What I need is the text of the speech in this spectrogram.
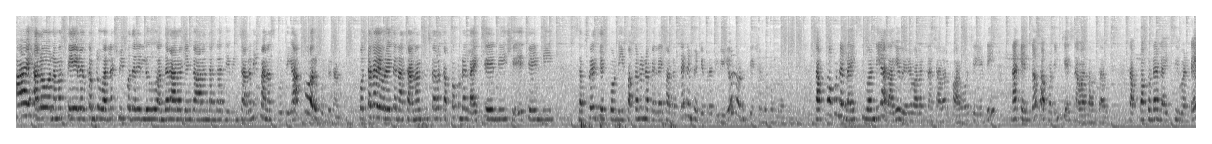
హాయ్ హలో నమస్తే. Welcome to Varalakshmi Podarillu. అందరు ఆరోగ్యంగా ఆనందంగా జీవించాలని మనస్ఫూర్తిగా కోరుకుంటున్నాను. కొత్తగా ఎవరైతే నా ఛానల్ చూస్తారో తప్పకుండా లైక్ చేయండి షేర్ చేయండి. సబ్స్క్రైబ్ చేసుకోండి. పక్కనున్న బెల్లైకాన్ వస్తే నేను పెట్టే ప్రతి వీడియో నోటిఫికేషన్ రూపంలో ఉంటుంది. తప్పకుండా లైక్స్ ఇవ్వండి. అలాగే వేరే వాళ్ళకి నా ఛానల్ ఫార్వర్డ్ చేయండి. నాకు ఎంతో సపోర్టింగ్ చేసిన వాళ్ళు అవుతారు. తప్పకుండా లైక్స్ ఇవ్వంటే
